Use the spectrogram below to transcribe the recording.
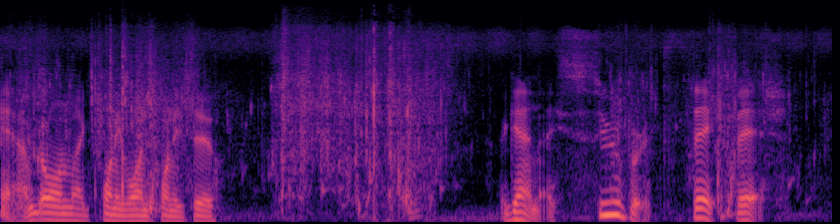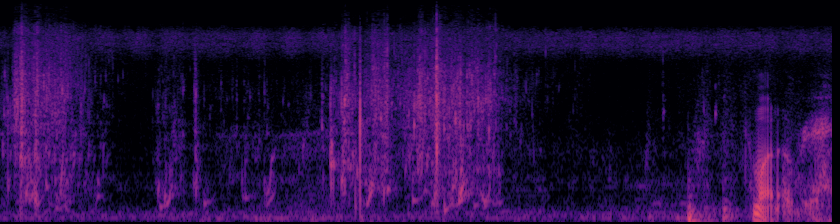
Yeah, I'm going like 21, 22. Again, a super thick fish. Come on over here.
